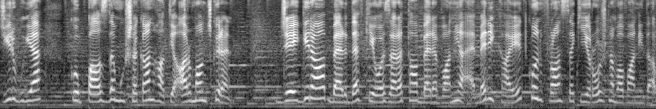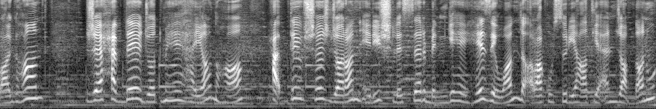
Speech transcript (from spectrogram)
Cîr bûye ku pazdeh mûşekan hatiye armanckirin. Cêgira berdevkê Wezareta Berevaniya Amerîkayê di konferansekî rojnamevanî de ragihand, ji hevdeyê cotmehê heya niha heftê û şeş caran êrîş li ser bingehê hêzê wan li Iraq û Sûriyê hatiye encamdan û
